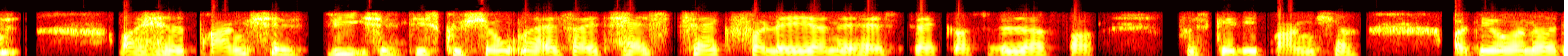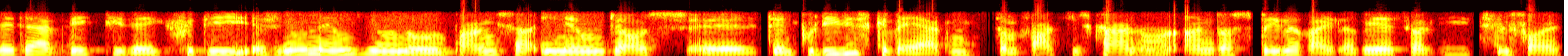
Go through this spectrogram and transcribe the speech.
ud og havde branchevise diskussioner, altså et hashtag for lægerne, hashtag osv. for forskellige brancher. Og det var noget af det, der er vigtigt, ikke? Fordi altså, nu nævnte vi jo nogle brancher. I nævnte også øh, den politiske verden, som faktisk har nogle andre spilleregler, vil jeg så lige tilføje.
